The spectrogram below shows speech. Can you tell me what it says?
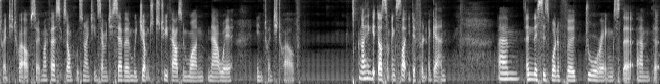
2012. So my first example was 1977. We jumped to 2001. Now we're in 2012. And I think it does something slightly different again. Um, and this is one of the drawings that, um, that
